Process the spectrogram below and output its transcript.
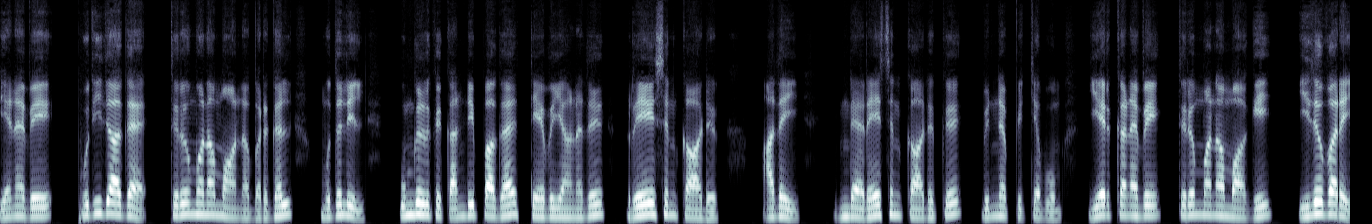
எனவே புதிதாக திருமணமானவர்கள் முதலில் உங்களுக்கு கண்டிப்பாக தேவையானது ரேஷன் கார்டு. அதை இந்த ரேஷன் கார்டுக்கு விண்ணப்பிக்கவும். ஏற்கனவே திருமணமாகி இதுவரை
